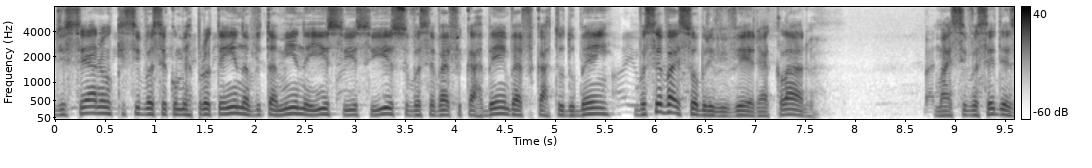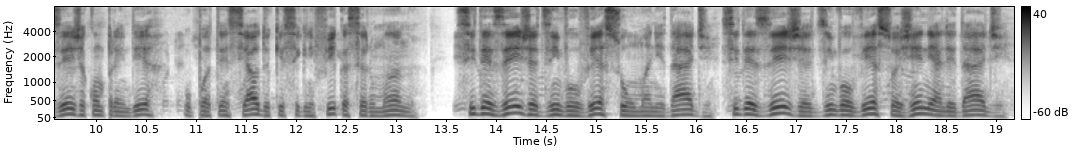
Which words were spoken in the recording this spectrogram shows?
Disseram que se você comer proteína, vitamina, isso, isso e isso, você vai ficar bem, vai ficar tudo bem. Você vai sobreviver, é claro. Mas se você deseja compreender o potencial do que significa ser humano, se deseja desenvolver sua humanidade, se deseja desenvolver sua genialidade,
